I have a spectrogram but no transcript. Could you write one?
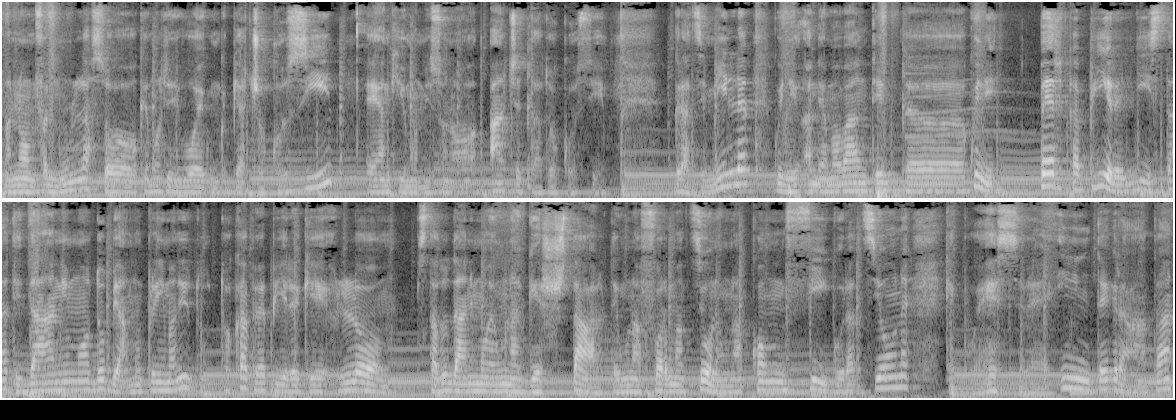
ma non fa nulla, so che molti di voi comunque piacciono così e anche io mi sono accettato così. Grazie mille, quindi andiamo avanti. Uh, quindi per capire gli stati d'animo dobbiamo prima di tutto capire che lo stato d'animo è una gestalt, è una formazione, una configurazione che può essere integrata,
